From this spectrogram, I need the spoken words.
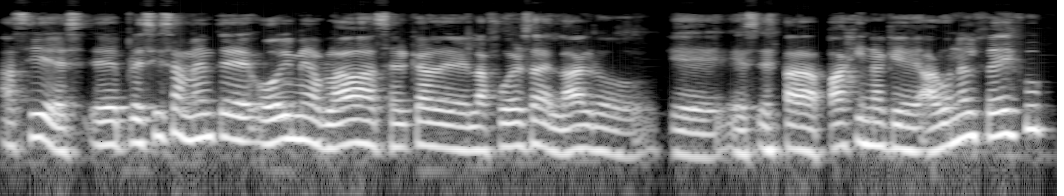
Así es. Eh, precisamente hoy me hablaba acerca de la fuerza del agro, que es esta página que hago en el Facebook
